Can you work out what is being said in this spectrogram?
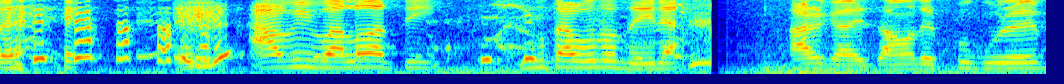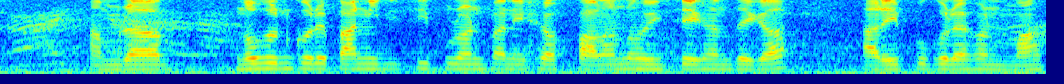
দেয় আমি ভালো আছি গুতা গুতা দেই না। আর গাইজ আমাদের পুকুরে আমরা নতুন করে পানি দিচ্ছি পুরান পানি সব ফালানো হয়েছে এখান থেকে। আর এই পুকুরে এখন মাছ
